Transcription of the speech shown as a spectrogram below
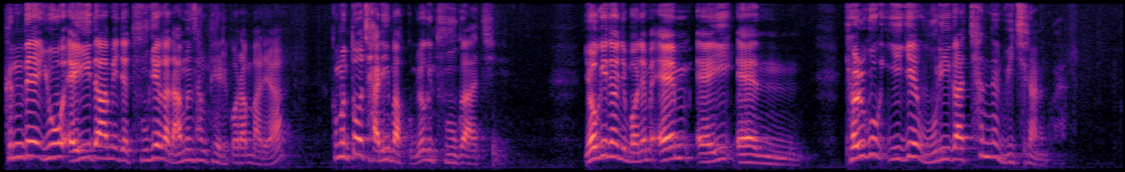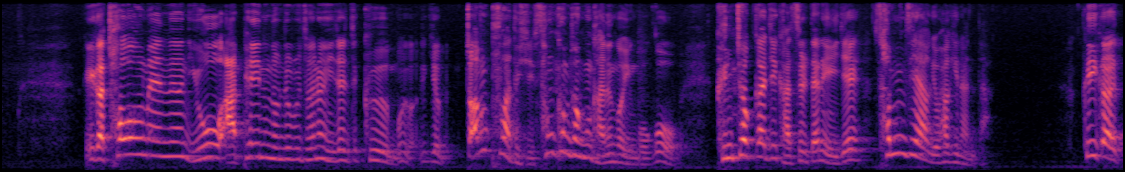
근데 요 A 다음에 이제 두 개가 남은 상태일 거란 말이야. 그러면 또 자리 바꿈. 여기 두 가지. 여기는 이제 뭐냐면 M, A, N. 결국 이게 우리가 찾는 위치라는 거야. 그러니까 처음에는 요 앞에 있는 놈들부터는 이제 그 뭐 이렇게 점프하듯이 성큼성큼 가는 거인 거고 근처까지 갔을 때는 이제 섬세하게 확인한다. 그러니까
